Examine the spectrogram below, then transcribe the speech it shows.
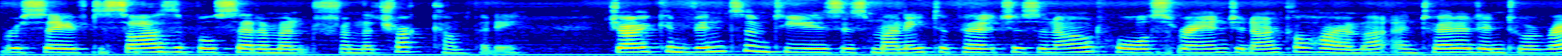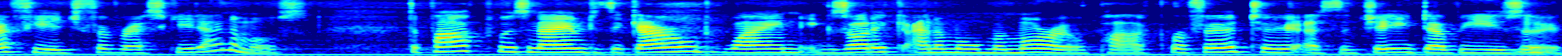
received a sizable settlement from the truck company. Joe convinced them to use this money to purchase an old horse ranch in Oklahoma and turn it into a refuge for rescued animals. The park was named the Garold Wayne Exotic Animal Memorial Park, referred to as the GW Zoo.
